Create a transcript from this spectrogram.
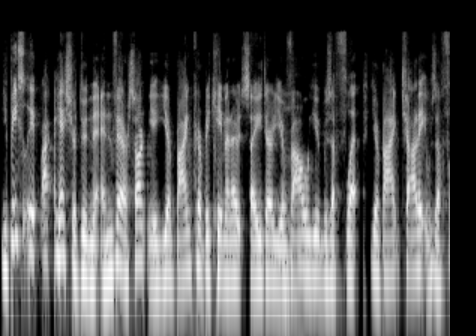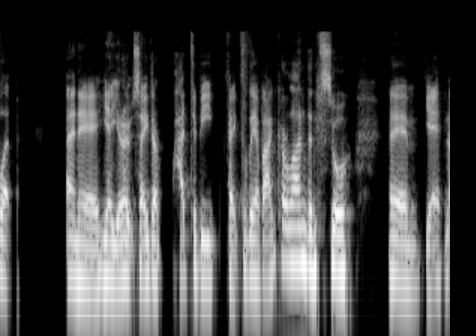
You basically, I guess, you're doing the inverse, aren't you? Your banker became an outsider. Your Mhm. value was a flip. Your bank charity was a flip, and uh, yeah, your outsider had to be effectively a banker landing. So, um, yeah, n-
